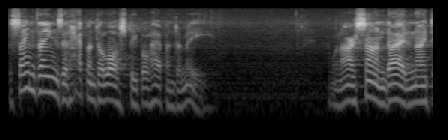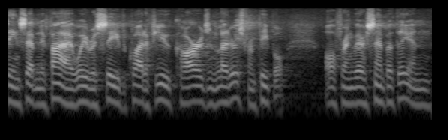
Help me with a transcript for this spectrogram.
the same things that happen to lost people happen to me. When our son died in 1975, we received quite a few cards and letters from people offering their sympathy and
